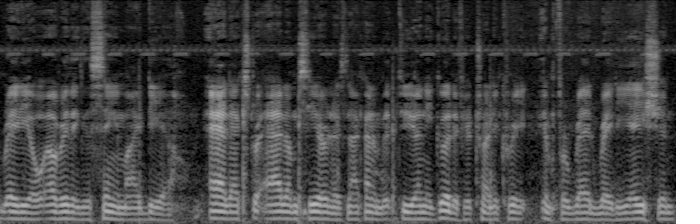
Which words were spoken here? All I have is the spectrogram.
radio, everything the same idea. Add extra atoms here, and it's not going to do you any good if you're trying to create infrared radiation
